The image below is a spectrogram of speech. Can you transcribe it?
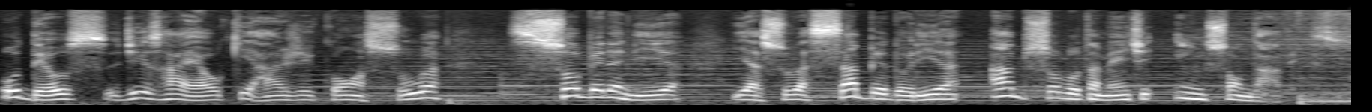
o Deus de Israel que age com a sua soberania e a sua sabedoria absolutamente insondáveis.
